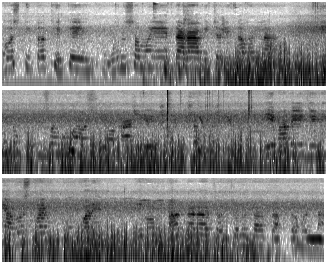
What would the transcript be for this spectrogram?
অবস্থিত থেকে গুণ সময়ের দ্বারা বিচলিত হন না কিন্তু গুণসমূহ হয়। এভাবে যিনি অবস্থান করেন এবং তার দ্বারা চঞ্চলতা প্রাপ্ত হন না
